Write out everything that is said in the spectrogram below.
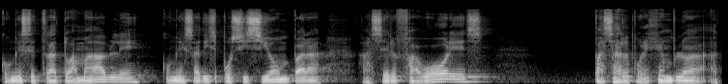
con ese trato amable, con esa disposición para hacer favores, pasar, por ejemplo, a,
